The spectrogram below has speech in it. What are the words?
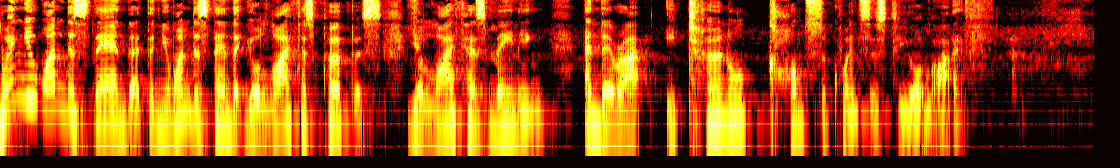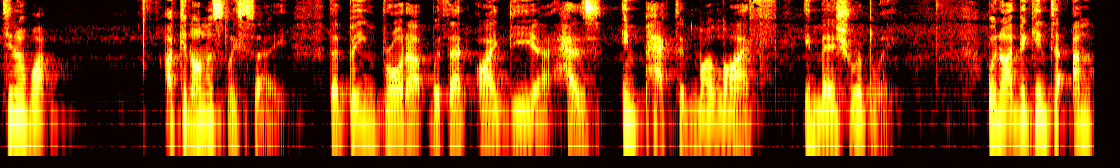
when you understand that, then you understand that your life has purpose, your life has meaning, and there are eternal consequences to your life. Do you know what? I can honestly say that being brought up with that idea has impacted my life immeasurably. When I begin to, un,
